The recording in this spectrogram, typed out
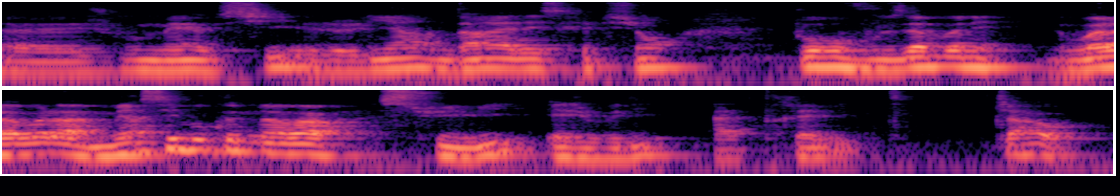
je vous mets aussi le lien dans la description pour vous abonner. Voilà, voilà. Merci beaucoup de m'avoir suivi et je vous dis à très vite. Ciao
